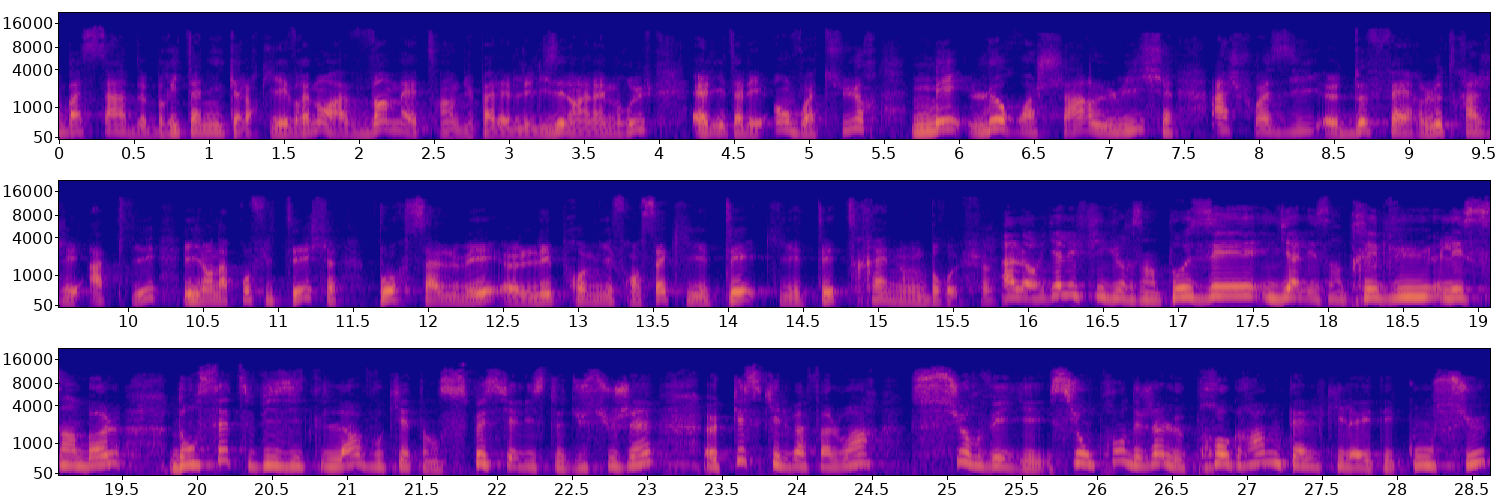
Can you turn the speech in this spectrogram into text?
l'ambassade britannique, alors qu'il est vraiment à 20 mètres hein, du palais de l'Élysée, dans la même rue. Elle y est allée en voiture, mais le roi Charles, lui, a choisi euh, de faire le trajet à pied et il en a profité pour saluer euh, les premiers Français qui étaient, qui étaient très nombreux. Alors, il y a les figures imposées, il y a les imprévus, les symboles. Dans cette visite-là, vous qui êtes un spécialiste du sujet, euh, qu'est-ce qu'il va falloir surveiller? Si on prend déjà le programme tel qu'il a été conçu,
